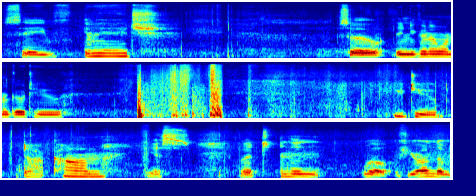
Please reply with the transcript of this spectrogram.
save image. So then you're gonna want to go to youtube.com. Yes, but and then well, if you're on the,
